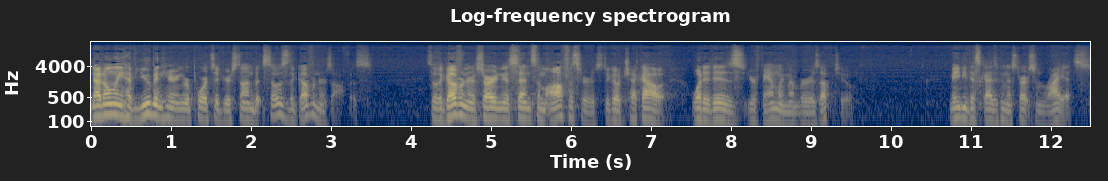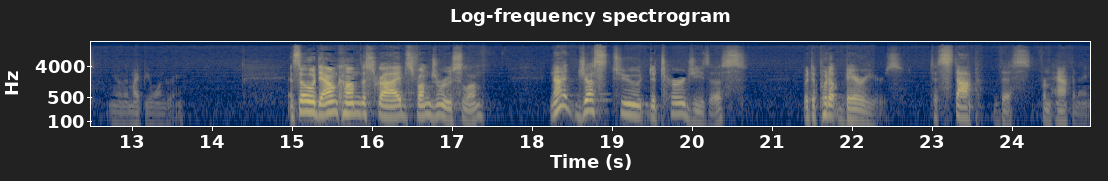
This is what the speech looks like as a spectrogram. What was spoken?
not only have you been hearing reports of your son, but so is the governor's office. So the governor is starting to send some officers to go check out what it is your family member is up to. Maybe this guy's going to start some riots. You know, they might be wondering. And so down come the scribes from Jerusalem, not just to deter Jesus, but to put up barriers, to stop this from happening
